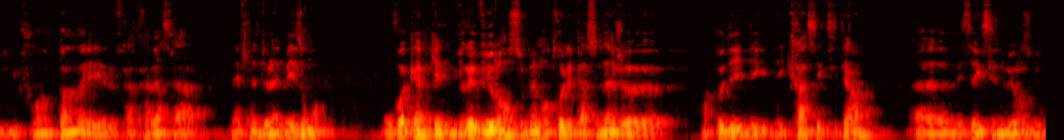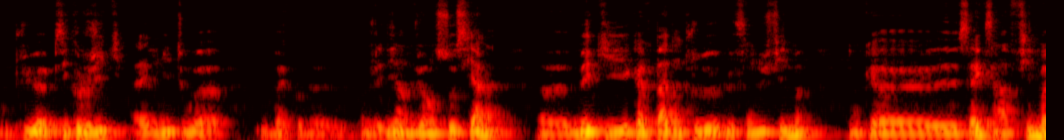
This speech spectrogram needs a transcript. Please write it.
il lui fout un pain et le frère traverse la, la fenêtre de la maison. On voit quand même qu'il y a une vraie violence même entre les personnages, euh, un peu des, des, des crasses, etc. Euh, mais c'est vrai que c'est une violence beaucoup plus euh, psychologique, à la limite, où euh, bah, comme, comme j'ai dit, hein, une violence sociale, mais qui est quand même pas non plus le, le fond du film. Donc c'est vrai que c'est un film,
